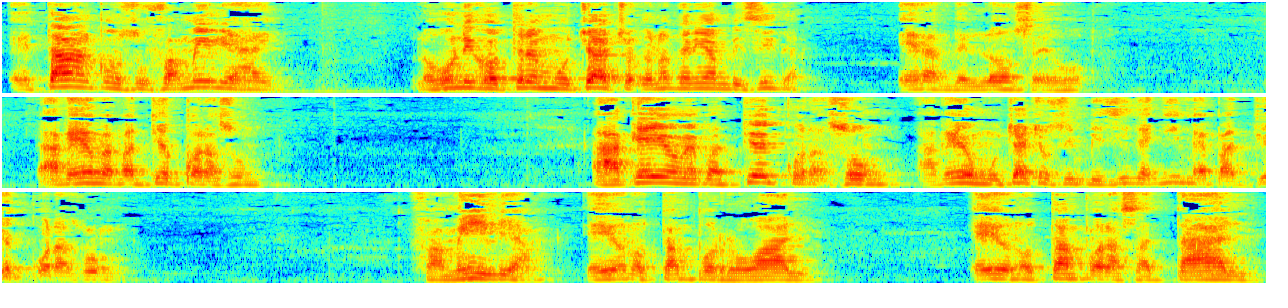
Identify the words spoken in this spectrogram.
estaban con sus familias ahí. Los únicos tres muchachos que no tenían visita eran del 11J. Aquello me partió el corazón. Aquello me partió el corazón. Aquellos muchachos sin visita aquí me partió el corazón. Familia, ellos no están por robar. Ellos no están por asaltar.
